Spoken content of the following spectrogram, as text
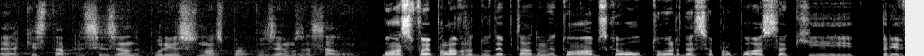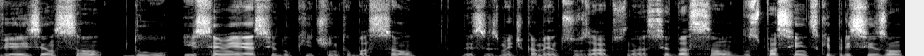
é, que está precisando, por isso nós propusemos essa lei. Bom, essa foi a palavra do deputado Milton Alves, que é o autor dessa proposta que prevê a isenção do ICMS do kit intubação, desses medicamentos usados na sedação dos pacientes que precisam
